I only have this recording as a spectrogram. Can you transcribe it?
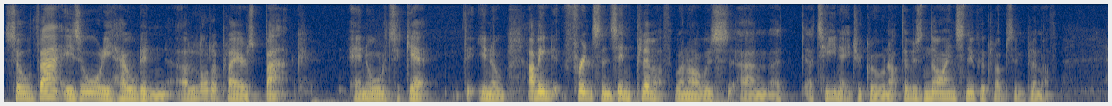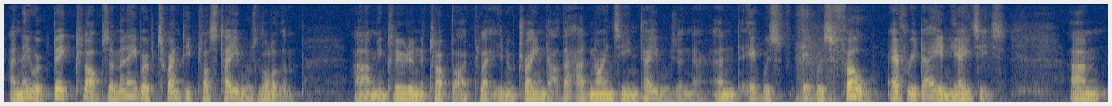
So that is already holding a lot of players back in order to get, the, you know, I mean, for instance, in Plymouth, when I was um, a, a teenager growing up, there was nine snooker clubs in Plymouth, and they were big clubs. I mean, they were 20 plus tables, a lot of them, um, including the club that I play, you know, trained at. That had 19 tables in there, and it was it was full every day in the 80s. Um,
